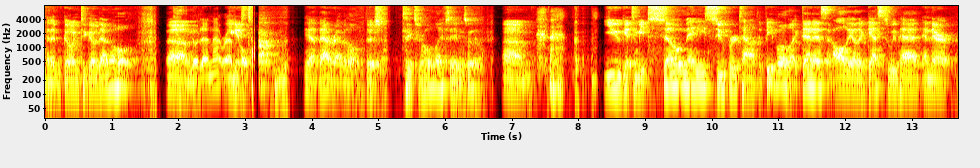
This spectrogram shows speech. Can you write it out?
and I'm going to go down a hole. Um, Go down that rabbit hole. talk. Yeah, that rabbit hole, which takes your whole life savings with it. Um, you get to meet so many super talented people like Denis and all the other guests we've had, and they're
